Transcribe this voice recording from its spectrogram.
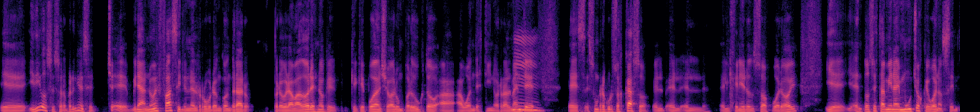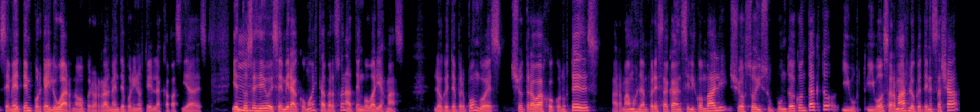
Eh, y Diego se sorprendió y dice, che, mira, no es fácil en el rubro encontrar programadores ¿no? que, que, puedan llevar un producto a, buen destino. Realmente mm. Es, es, un recurso escaso el, el, el, ingeniero en software hoy. Y, entonces también hay muchos que, bueno, se, se, meten porque hay lugar, ¿no? Pero realmente por ahí no tienen las capacidades. Y entonces mm. Diego dice, mira, como esta persona tengo varias más. Lo que te propongo es, yo trabajo con ustedes, armamos la empresa acá en Silicon Valley, yo soy su punto de contacto y, y vos armás lo que tenés allá,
